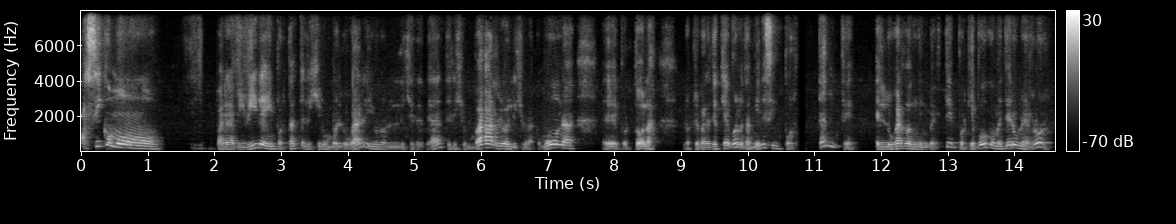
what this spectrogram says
Así como para vivir es importante elegir un buen lugar y uno lo elige desde antes, elige un barrio, elige una comuna, eh, por todos los preparativos que hay. Bueno, también es importante el lugar donde invertir, porque puedo cometer un error.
